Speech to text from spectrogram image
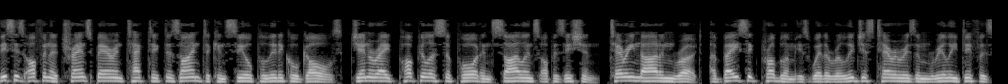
This is often a transparent tactic designed to conceal political goals, generate popular support and silence opposition. Terry Nardin wrote, A basic problem is whether religious terrorism really differs,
